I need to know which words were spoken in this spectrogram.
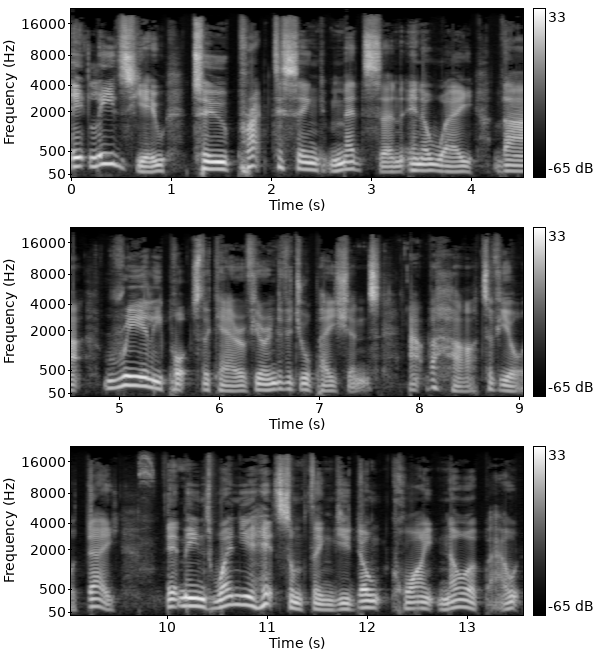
It leads you to practicing medicine in a way that really puts the care of your individual patients at the heart of your day. It means when you hit something you don't quite know about,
